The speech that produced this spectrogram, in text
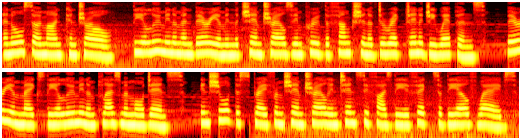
and also mind control. The aluminum and barium in the chemtrails improve the function of direct energy weapons. Barium makes the aluminum plasma more dense. In short, the spray from chemtrail intensifies the effects of the ELF waves.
